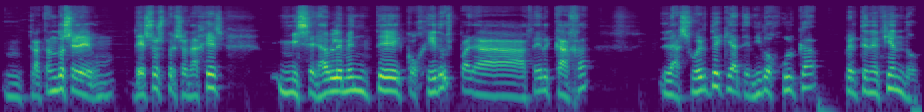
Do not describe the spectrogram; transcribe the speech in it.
mm, tratándose de, de esos personajes miserablemente cogidos para hacer caja. La suerte que ha tenido Hulk perteneciendo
